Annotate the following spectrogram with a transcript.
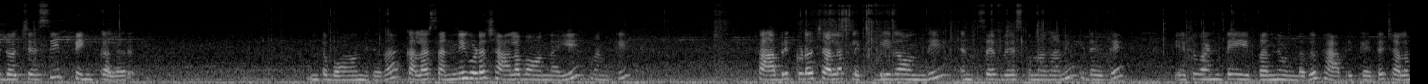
ఇది వచ్చేసి పింక్ కలర్. ఇంత బాగుంది కదా. కలర్స్ అన్నీ కూడా చాలా బాగున్నాయి మనకి. ఫ్యాబ్రిక్ కూడా చాలా ఫ్లెక్సిబుల్గా ఉంది. ఎంతసేపు వేసుకున్నా కానీ ఇదైతే ఎటువంటి ఇబ్బంది ఉండదు. ఫ్యాబ్రిక్ అయితే చాలా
